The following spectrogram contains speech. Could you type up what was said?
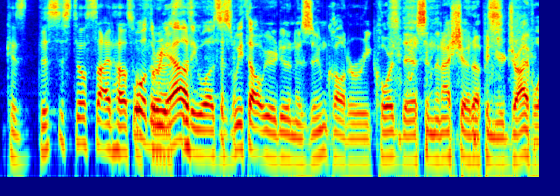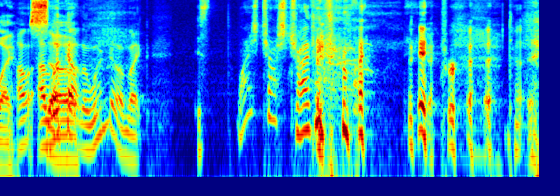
because this is still side hustle. Well, the reality was is we thought we were doing a Zoom call to record this, and then I showed up in your driveway. I, I look out the window. I'm like, is why is Josh driving through my neighborhood?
